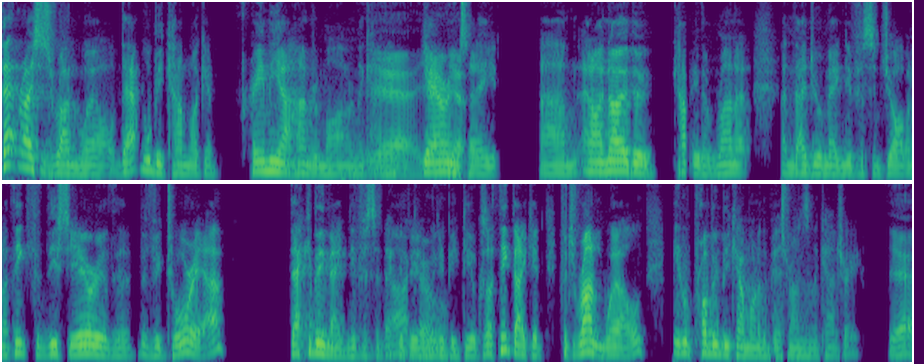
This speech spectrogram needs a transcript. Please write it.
that race is run well. That will become like a premier hundred mile in the country, Yeah, yeah, yeah. guaranteed. Um, and I know the company that run it, and they do a magnificent job. And I think for this area of the, Victoria, that could be magnificent. That could Ah, be a really big deal because I think they could, if it's run well, it'll probably become one of the best runs in the country. yeah.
